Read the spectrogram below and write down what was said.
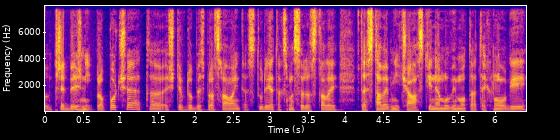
uh, předběžný propočet, uh, ještě v době zpracování té studie, tak jsme se dostali v té stavební části, nemluvím o té technologii,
